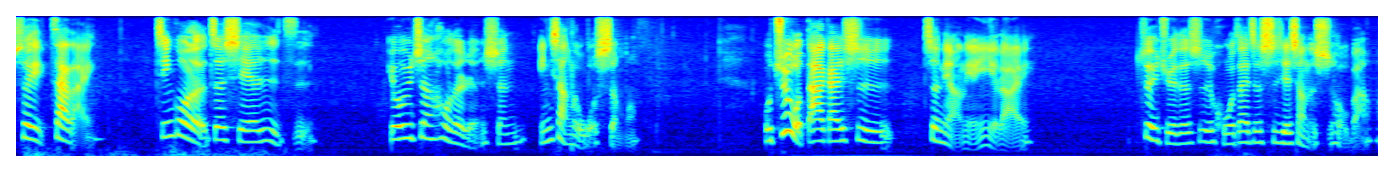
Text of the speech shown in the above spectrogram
所以再来，经过了这些日子。忧郁症后的人生影响了我什么？我觉得我大概是这两年以来最觉得是活在这世界上的时候吧。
